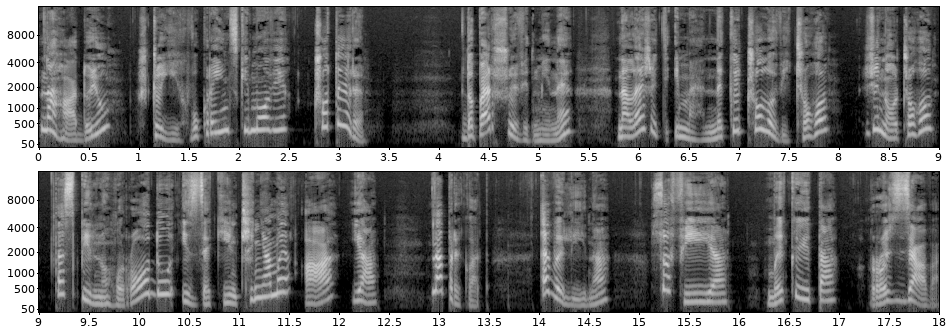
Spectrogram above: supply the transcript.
Нагадую, що їх в українській мові чотири. До першої відміни належать іменники чоловічого, жіночого та спільного роду із закінченнями а я. Наприклад, Евеліна, Софія, Микита, Роззява.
